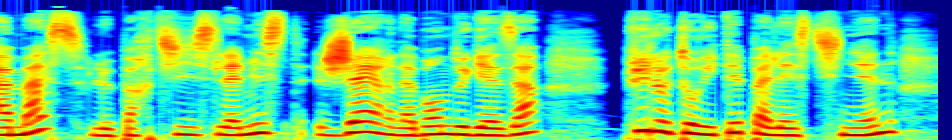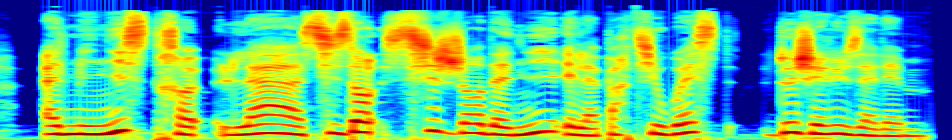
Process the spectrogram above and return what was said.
Hamas, le parti islamiste, gère la bande de Gaza, puis l'autorité palestinienne administre la Cisjordanie et la partie ouest de Jérusalem.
